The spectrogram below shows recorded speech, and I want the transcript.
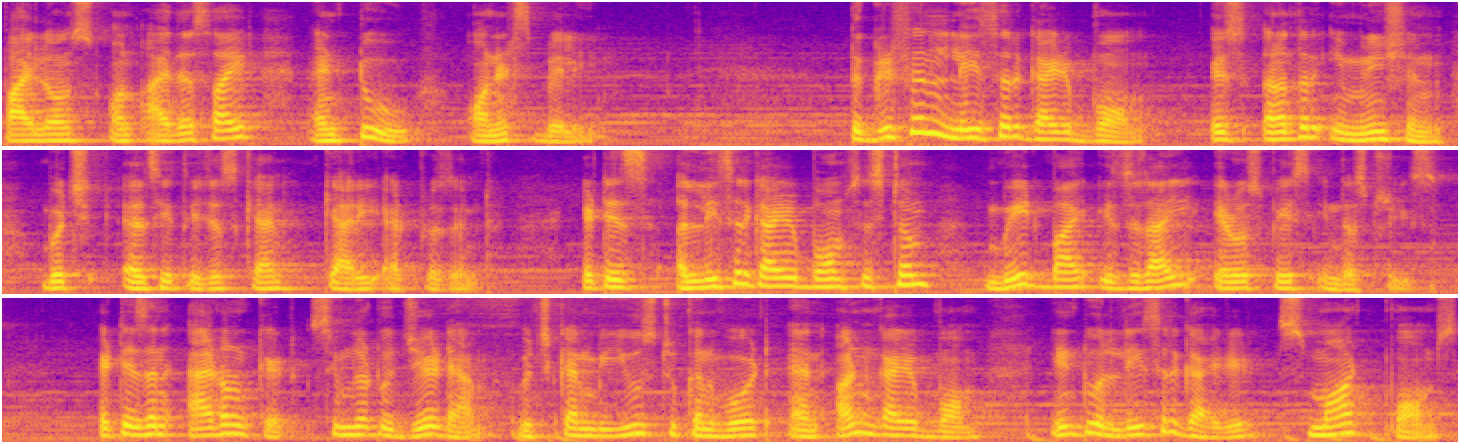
pylons on either side and 2 on its belly. The Griffin laser guided bomb is another ammunition which LCA Tejas can carry at present. It is a laser guided bomb system made by Israel Aerospace Industries. It is an add-on kit similar to JDAM which can be used to convert an unguided bomb into a laser guided smart bombs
